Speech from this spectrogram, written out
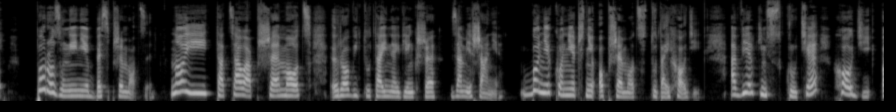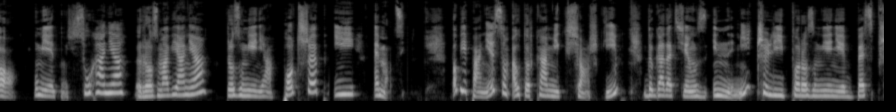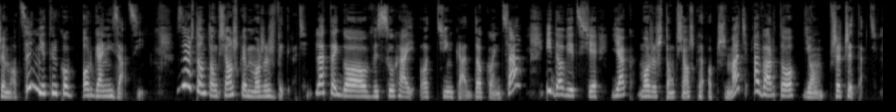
porozumienie bez przemocy. No i ta cała przemoc robi tutaj największe zamieszanie, bo niekoniecznie o przemoc tutaj chodzi. A w wielkim skrócie chodzi o umiejętność słuchania, rozmawiania, rozumienia potrzeb i emocji. Obie panie są autorkami książki Dogadać się z innymi, czyli porozumienie bez przemocy, nie tylko w organizacji. Zresztą tą książkę możesz wygrać. Dlatego wysłuchaj odcinka do końca i dowiedz się, jak możesz tą książkę otrzymać, a warto ją przeczytać.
